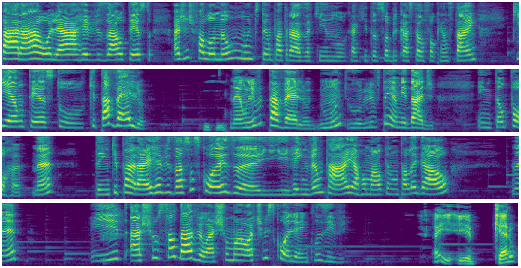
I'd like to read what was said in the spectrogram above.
parar, olhar, revisar o texto. A gente falou não muito tempo atrás aqui no Caquita sobre Castelo Falkenstein, que é um texto que tá velho, Uhum. né? Um livro que tá velho, muito, o livro tem a minha idade. Então, porra, né? Tem que parar e revisar essas coisas e reinventar e arrumar o que não tá legal, né? E acho saudável, acho uma ótima escolha, inclusive. É, e, e quero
